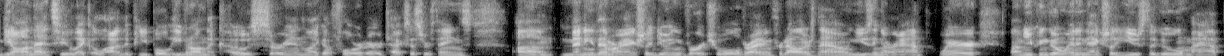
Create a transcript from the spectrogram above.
beyond that too, like a lot of the people, even on the coasts or in like a Florida or Texas or things, um, many of them are actually doing virtual driving for dollars now using our app, where um, you can go in and actually use the Google Map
